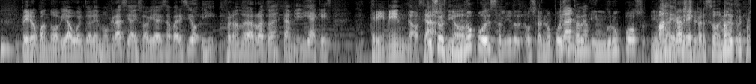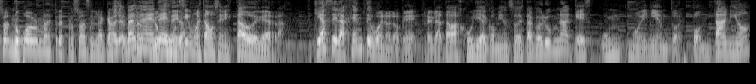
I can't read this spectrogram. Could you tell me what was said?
pero cuando había vuelto la democracia eso había desaparecido y Fernando de la Rúa toda esta medida que es tremenda, o sea, Eso es, digo, no podés salir, o sea, no podés Claro, estar no. en grupos en Más la de calle. tres personas. Más de tres personas. No puede haber más de tres personas en la calle. una es locura. decir como estamos en estado de guerra. ¿Qué hace la gente? Bueno, lo que relataba Julia al comienzo de esta columna, que es un movimiento espontáneo,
